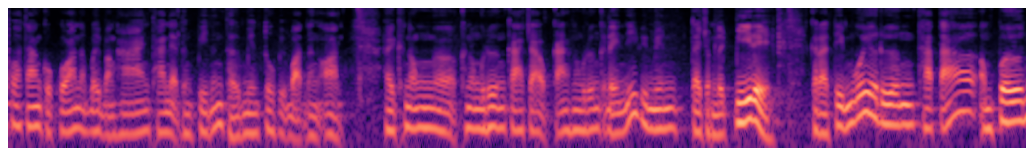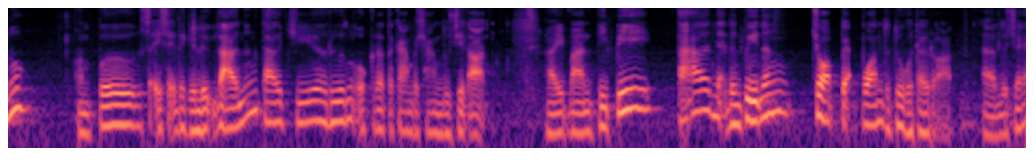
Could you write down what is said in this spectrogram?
ភ័ស្តុតាងគ្រប់គ្រាន់ដើម្បីបង្ហាញថាអ្នកទាំងពីរហ្នឹងត្រូវមានទោសវិបត្តិហ្នឹងអត់ហើយក្នុងក្នុងរឿងការចោតប្រកាន់ក្នុងរឿងក្តីនេះវាមានតែចំណុច2ទេក្រៅទី1រឿងថាតើអង្គើនោះអង្គើស្អីស្អីដែលគេលើកឡើងហ្នឹងតើជារឿងអក្រិតកម្មប្រចាំមនុស្សជាតិអត់ហើយបានទី2តើអ្នកទាំងពីរហ្នឹងជាប់ពាក់ព័ន្ធទទួលខុសត្រូវឬអត់ ដូច្នេះ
